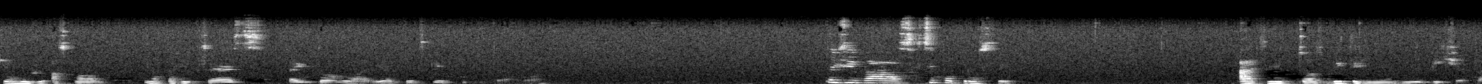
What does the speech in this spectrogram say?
že můžu aspoň natažit přes tady tohle, jak vždycky vidíte. Takže vás chci poprosit, ať mi to zbytečně nepíšete.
